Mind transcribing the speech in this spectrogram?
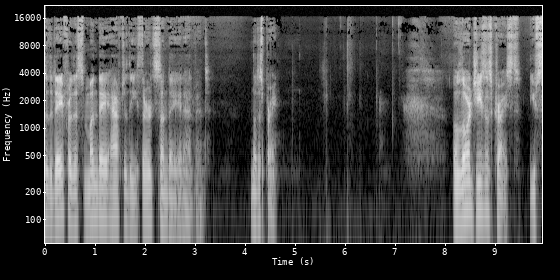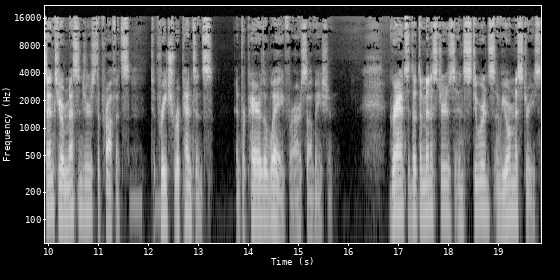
of the day for this Monday after the third Sunday in Advent. Let us pray. O Lord Jesus Christ, you sent your messengers, the prophets, to preach repentance and prepare the way for our salvation. Grant that the ministers and stewards of your mysteries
